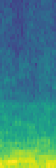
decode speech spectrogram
Virat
